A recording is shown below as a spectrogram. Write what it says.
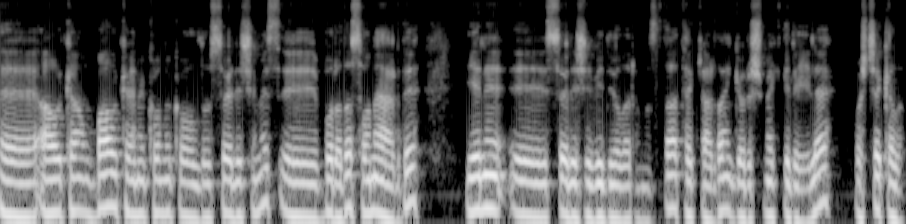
e, Alkan Balkan'ın konuk olduğu söyleşimiz e, burada sona erdi. Yeni e, söyleşi videolarımızda tekrardan görüşmek dileğiyle. Hoşçakalın.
